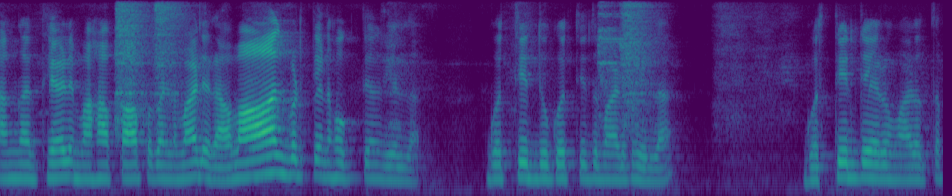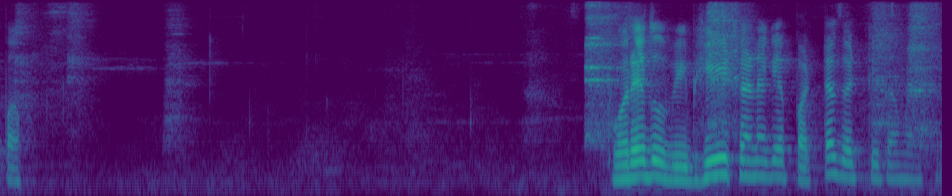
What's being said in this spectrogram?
ಹಂಗಂತ ಹೇಳಿ ಮಹಾಪಾಪಗಳನ್ನ ಮಾಡಿ ರಾಮಾನ್ ಬಿಡ್ತೇನೆ ಹೋಗ್ತೇನೆ ಇಲ್ಲ. ಗೊತ್ತಿದ್ದು ಗೊತ್ತಿದ್ದು ಮಾಡಿದ್ರಿಲ್ಲ ಗೊತ್ತಿಲ್ಲದೆ ಇರೋ ಮಾಡುತ್ತ ಪಾಪ. ಪೊರೆದು ವಿಭೀಷಣಗೆ ಪಟ್ಟಗಟ್ಟಿದ ಮಂತ್ರ.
